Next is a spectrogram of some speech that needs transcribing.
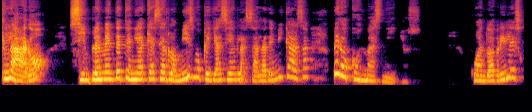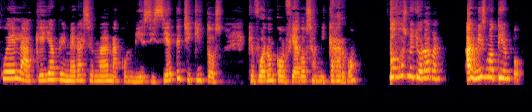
Claro, simplemente tenía que hacer lo mismo que ya hacía en la sala de mi casa, pero con más niños. Cuando abrí la escuela aquella primera semana con 17 chiquitos que fueron confiados a mi cargo, todos me lloraban al mismo tiempo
